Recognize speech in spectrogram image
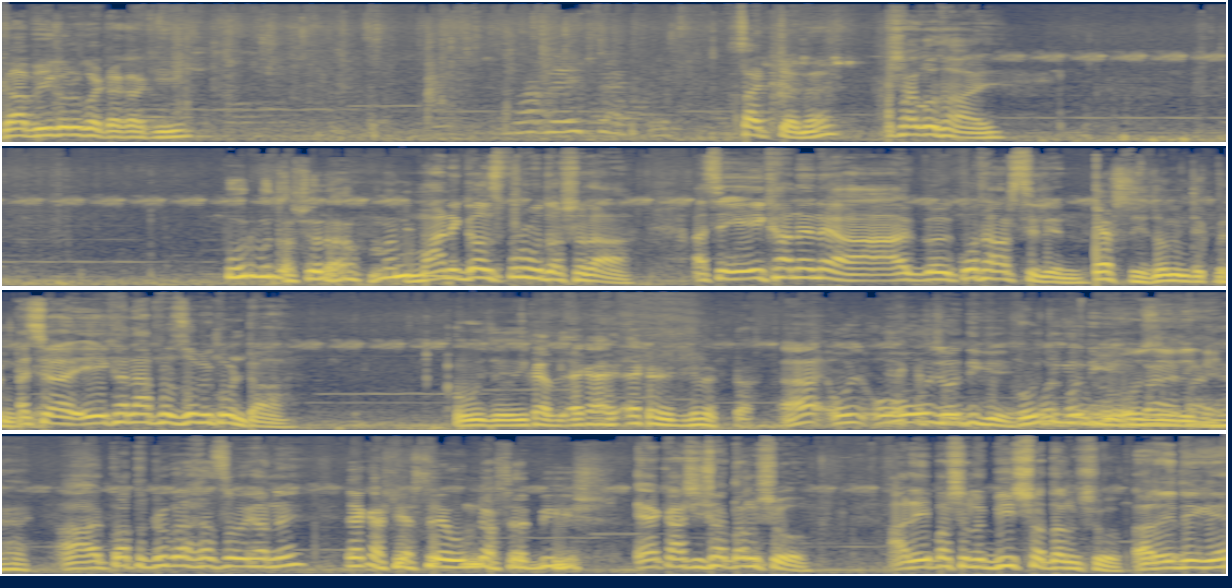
গাভি গরু কয় টাকা কি? চারটা। না? আশা কোথায়? পূর্ব দশরা মানে মানিকগঞ্জ পূর্ব দশরা আচ্ছা এইখানে না কোথায় আসছিলেন? আসছি জমি দেখবেন। আচ্ছা এইখানে আপনার জমি কোনটা? ওই যে একা একা একা একটা। হ্যাঁ ওই ওই- ওই ওইদিকে ওইদিকে, ওইদিকে। ওইদিকে। হ্যাঁ, আর কতটুকু আছে ওইখানে? আছে আছে শতাংশ। আর এই পাশে হলো বিশ শতাংশ। আর এইদিকে?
